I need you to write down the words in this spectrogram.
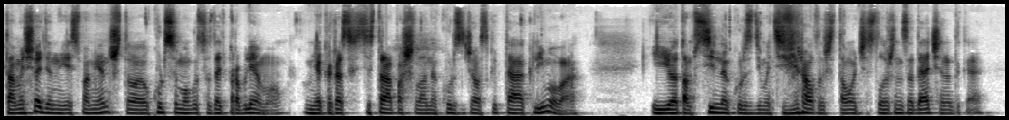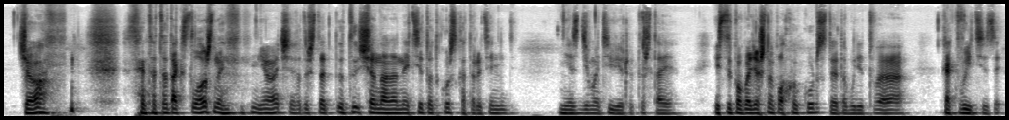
Там еще один есть момент, что курсы могут создать проблему. У меня как раз сестра пошла на курс JavaScript Климова, и ее там сильно курс демотивировал, потому что там очень сложная задача. Она такая, Че? Это так сложно, не очень, потому что тут еще надо найти тот курс, который тебя не, не сдемотивирует. Потому что если ты попадешь на плохой курс, то это будет твоя, как выйти,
